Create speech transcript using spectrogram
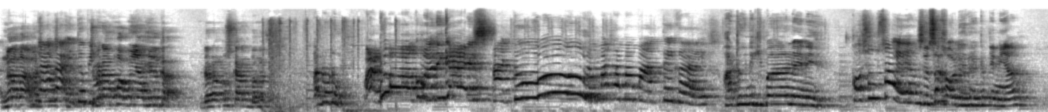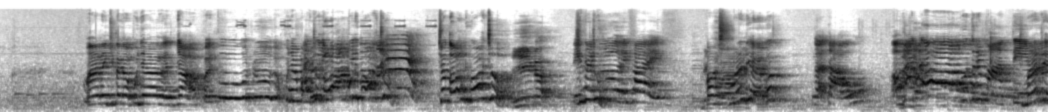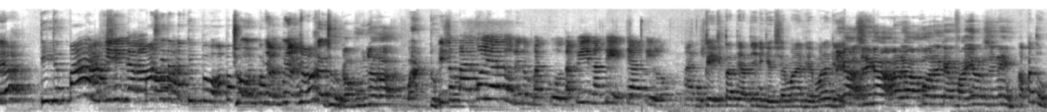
Enggak, enggak, Enggak, enggak, itu bisa. Cuman aku gak punya heal, Kak. Darahku sekarat banget. Aduh, aduh, aduh, aku mati guys. Aduh, sama-sama mati guys. Aduh, ini gimana ini? Kok susah ya yang Susah kalau direngket ini ya. Mana kita nggak punya nya apa itu? Aduh, nggak punya apa? Coba tolong aku di bawah aja. Coba tolong di bawah aja. Iya, Kak. Sini Revive dulu, revive. Pas mana dia? Apa? Nggak tahu. Oh, Di ada. Putri mati. Mana dia ya? Di depan. Masih di belakang Masih pohon. tetap di po- apa Jo, punya pohon-pohon. punya nyawa gak Jo? Gak punya, Kak. Waduh. Di tempatku lihat tuh, di tempatku. Tapi nanti hati-hati loh. Mati. Oke, kita hati-hati nih guys. Yang mana dia? Mana dia? Kak, sini, Kak. Ada aku ada campfire di sini. Apa tuh?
